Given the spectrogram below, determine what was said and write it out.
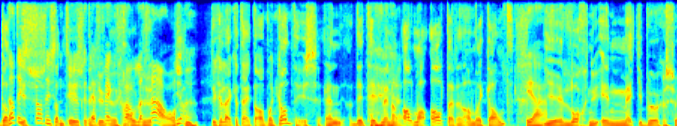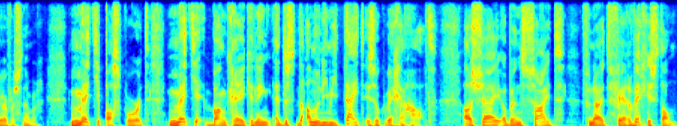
Dat is- dat is natuurlijk het effect van legaal. Ja, tegelijkertijd de andere kant is. En dit heeft bijna Ja. allemaal altijd een andere kant. Ja. Je logt nu in met je burgerservice nummer. Met je paspoort. Met je bankrekening. En Dus de anonimiteit is ook weggehaald. Als jij op een site vanuit ver weg is dan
